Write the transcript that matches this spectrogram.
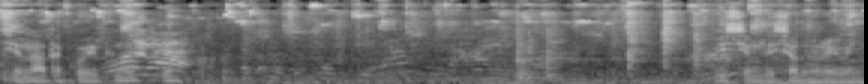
Ціна такої книжки 80 гривень.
